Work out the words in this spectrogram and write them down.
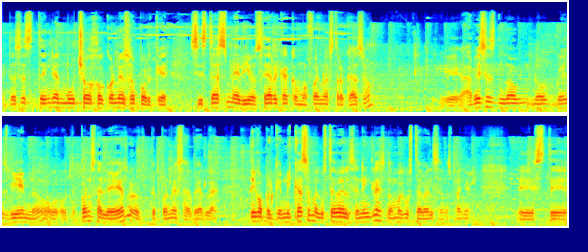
Entonces tengan mucho ojo con eso porque si estás medio cerca, como fue nuestro caso, eh, a veces no, no ves bien, ¿no? O, te pones a leer o te pones a verla. Digo, porque en mi caso me gusta verse en inglés, no me gusta verse en español. Este,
